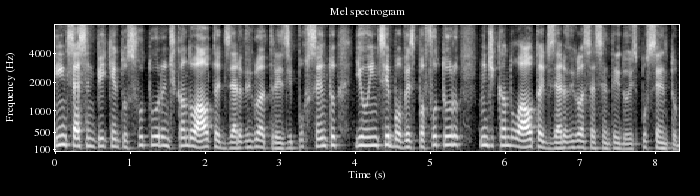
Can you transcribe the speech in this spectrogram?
Índice S&P 500 Futuro indicando alta de 0,13% e o índice Ibovespa Futuro indicando alta de 0,62%.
